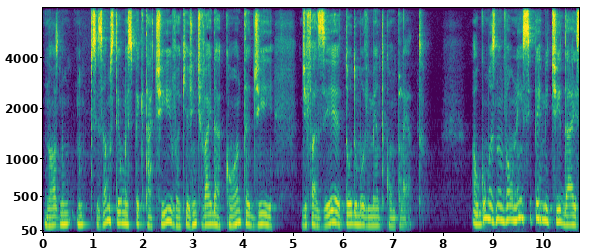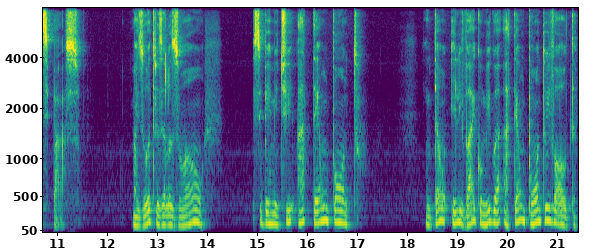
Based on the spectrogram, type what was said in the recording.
nós não, não precisamos ter uma expectativa que a gente vai dar conta de de fazer todo o movimento completo. Algumas não vão nem se permitir dar esse passo, mas outras elas vão se permitir até um ponto. Então ele vai comigo até um ponto e volta.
